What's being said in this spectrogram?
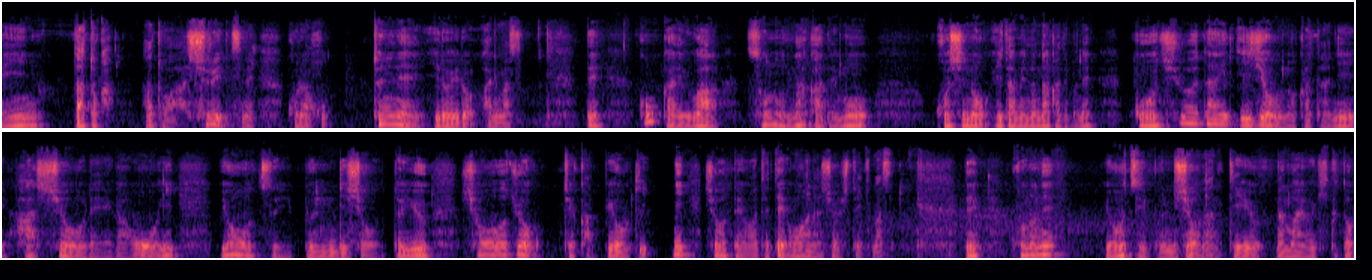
因だとか、あとは種類ですね。これは本当にね、いろいろあります。で、今回はその中でも、腰の痛みの中でもね、50代以上の方に発症例が多い腰椎分離症という症状というか病気に焦点を当ててお話をしていきます。で、このね、腰椎分離症なんていう名前を聞くと、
